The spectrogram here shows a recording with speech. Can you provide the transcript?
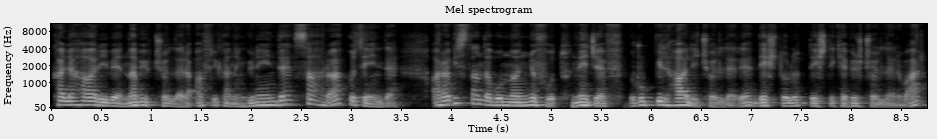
Kalahari ve Nabib Çölleri Afrika'nın güneyinde, Sahra kuzeyinde. Arabistan'da bulunan Nüfut, Necef, Rubbilhali çölleri, Deştolut, Deştikebir çölleri var.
